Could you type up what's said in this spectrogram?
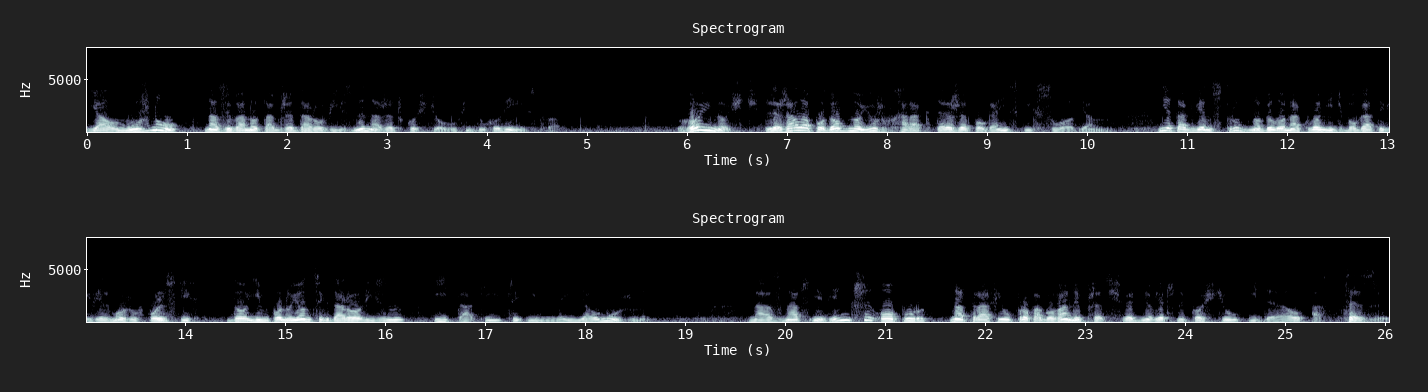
jałmużną nazywano także darowizny na rzecz kościołów i duchowieństwa. Hojność leżała podobno już w charakterze pogańskich Słowian. Nie tak więc trudno było nakłonić bogatych wielmożów polskich do imponujących darowizn i takiej czy innej jałmużny. Na znacznie większy opór natrafił propagowany przez średniowieczny kościół ideał ascezy.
